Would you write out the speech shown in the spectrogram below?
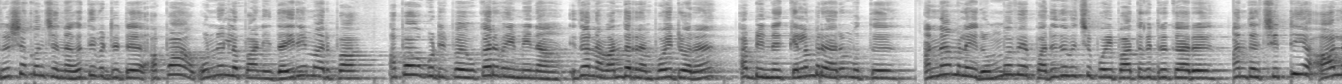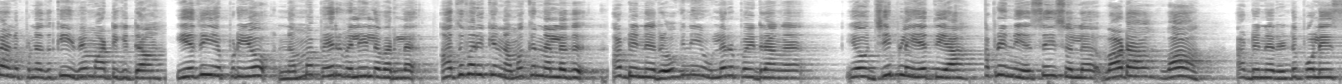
கிறிஷை கொஞ்சம் நகர்த்தி விட்டுட்டு அப்பா ஒன்றும் இல்லைப்பா நீ தைரியமா இருப்பா. அப்பாவை கூட்டிட்டு போய் உட்கார வை மீனா. இதோ நான் வந்துடுறேன் போயிட்டு வரேன் அப்படின்னு கிளம்புறாரு முத்து. அண்ணாமலை ரொம்பவே பரிதவிச்சு போய் பார்த்துக்கிட்டு இருக்காரு. அந்த சிட்டிய ஆள் அனுப்புனதுக்கு இவன் மாட்டிக்கிட்டான். எது எப்படியோ நம்ம பேர் வெளியில வரல. அது வரைக்கும் நமக்கு நல்லது அப்படின்னு ரோகிணி உள்ளர போயிடுறாங்க. யோ ஜீப்பில் ஏத்தியா? அப்படின்னு எஸ்ஐ சொல்ல வாடா வா அப்படின்னு ரெண்டு போலீஸ்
